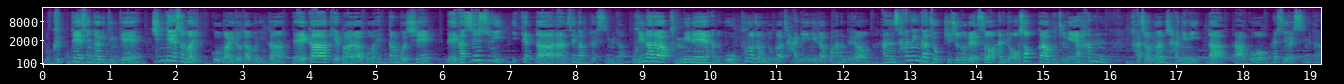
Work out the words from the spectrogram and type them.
뭐 그때 생각이 든 게 침대에서만 있고 막 이러다 보니까 내가 개발하고 했던 것이 내가 쓸 수 있겠다라는 생각도 했습니다. 우리나라 국민의 한 5% 정도가 장애인이라고 하는데요. 한 3인 가족 기준으로 해서 한 6가구 중에 한 가정은 장인이 있다라고 할 수가 있습니다.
